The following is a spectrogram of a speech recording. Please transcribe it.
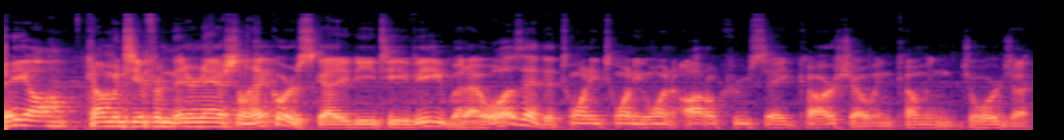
Hey y'all, coming to you from the international headquarters, Scottie DTV, but I was at the 2021 Auto Crusade Car Show in Cumming, Georgia,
